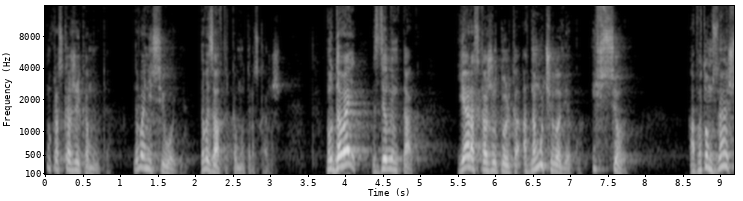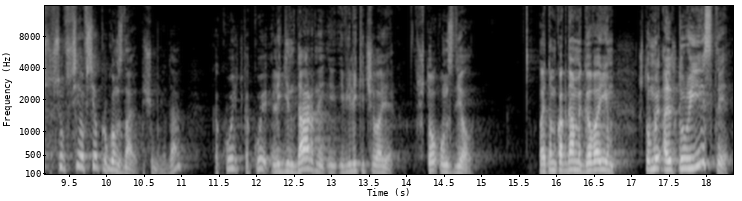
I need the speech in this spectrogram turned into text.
Ну расскажи кому-то. Давай не сегодня, давай завтра кому-то расскажешь. Ну давай сделаем так. Я расскажу только одному человеку, и все. А потом, знаешь, все, все, все кругом знают. Почему? Да? Какой, какой легендарный и, и великий человек. Что он сделал. Поэтому, когда мы говорим, что мы альтруисты,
